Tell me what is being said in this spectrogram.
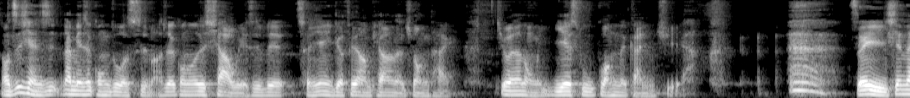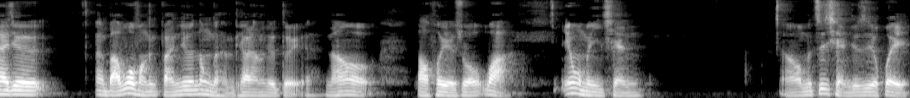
我之前是那边是工作室嘛，所以工作室下午也是被呈现一个非常漂亮的状态，就有那种耶稣光的感觉啊。所以现在就呃把卧房反正就弄得很漂亮就对了，然后。老婆也说哇，因为我们以前啊，我们之前就是会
